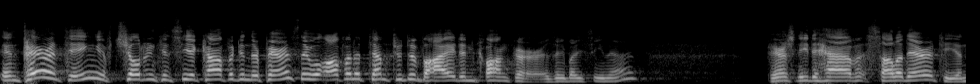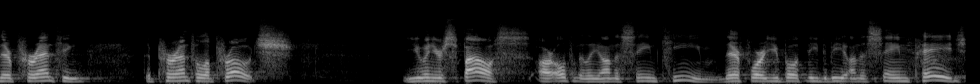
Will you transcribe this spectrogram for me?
In parenting, if children can see a conflict in their parents, they will often attempt to divide and conquer. Has anybody seen that? Parents need to have solidarity in their parenting, the parental approach. You and your spouse are ultimately on the same team. Therefore, you both need to be on the same page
